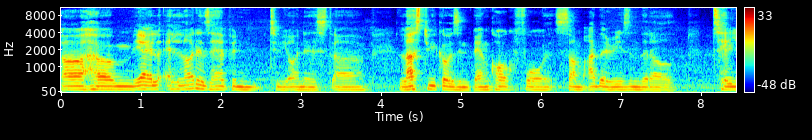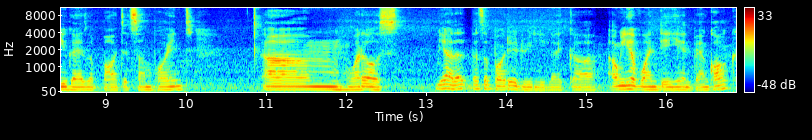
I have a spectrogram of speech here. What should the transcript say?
Uh, um, yeah, a, lot has happened to be honest. Uh, last week I was in Bangkok for some other reason that I'll tell you guys about at some point. Um, what else? Yeah, that, that's about it really. Like, uh, I only have one day here in Bangkok.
